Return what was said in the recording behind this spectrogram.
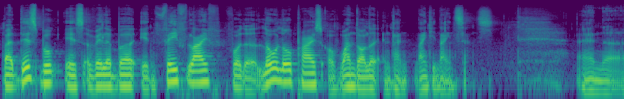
but this book is available in Faithlife for the low, low price of one dollar and ninety nine cents. And uh,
